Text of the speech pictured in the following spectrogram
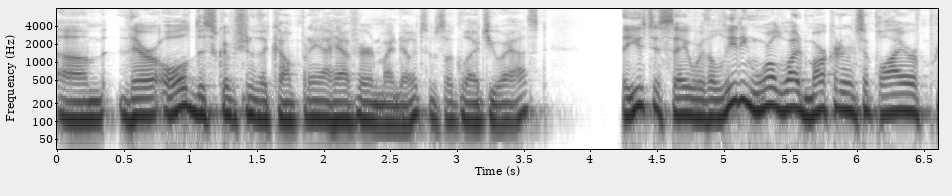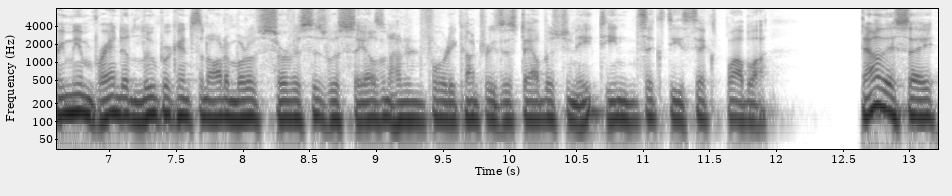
Um, their old description of the company I have here in my notes. I'm so glad you asked. They used to say we're the leading worldwide marketer and supplier of premium branded lubricants and automotive services with sales in 140 countries established in 1866, blah, blah. Now they say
